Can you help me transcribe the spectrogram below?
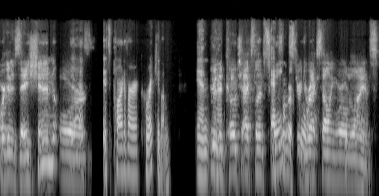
organization or? Yes, it's part of our curriculum. And through the Coach Excellence School Excellence or through School. Direct Selling World Alliance?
